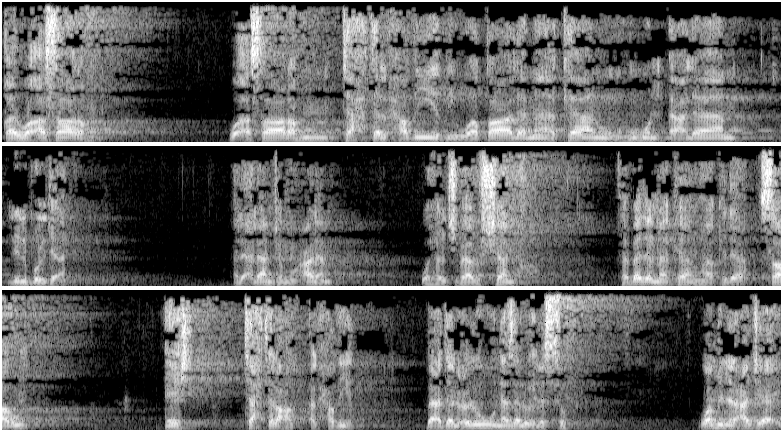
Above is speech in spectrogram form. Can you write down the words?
قال وأصارهم. وأصارهم تحت الحضيض وطالما كانوا هم الأعلام للبلدان. الأعلام جمع علم وهي الجبال الشامخة. فبدل ما كانوا هكذا صاروا إيش؟ تحت الحضيض. بعد العلو نزلوا إلى السفل ومن العجائب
